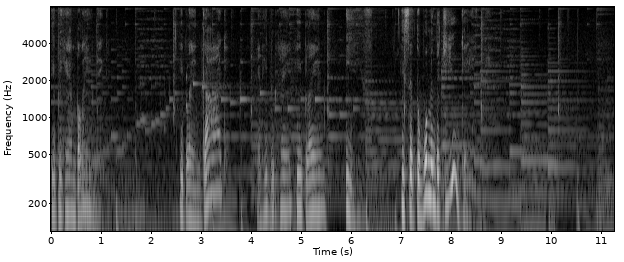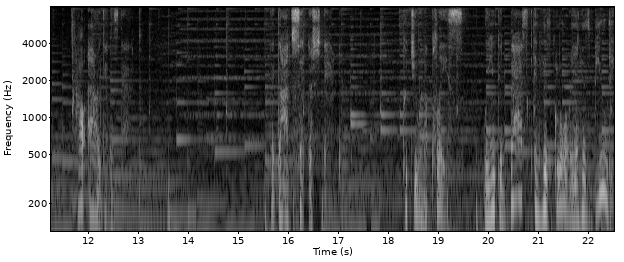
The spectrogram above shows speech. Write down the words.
He began blaming. He blamed God and he became he blamed Eve. He said, The woman that you gave me. How arrogant is that? That God set the standard, put you in a place where you could bask in his glory and his beauty.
